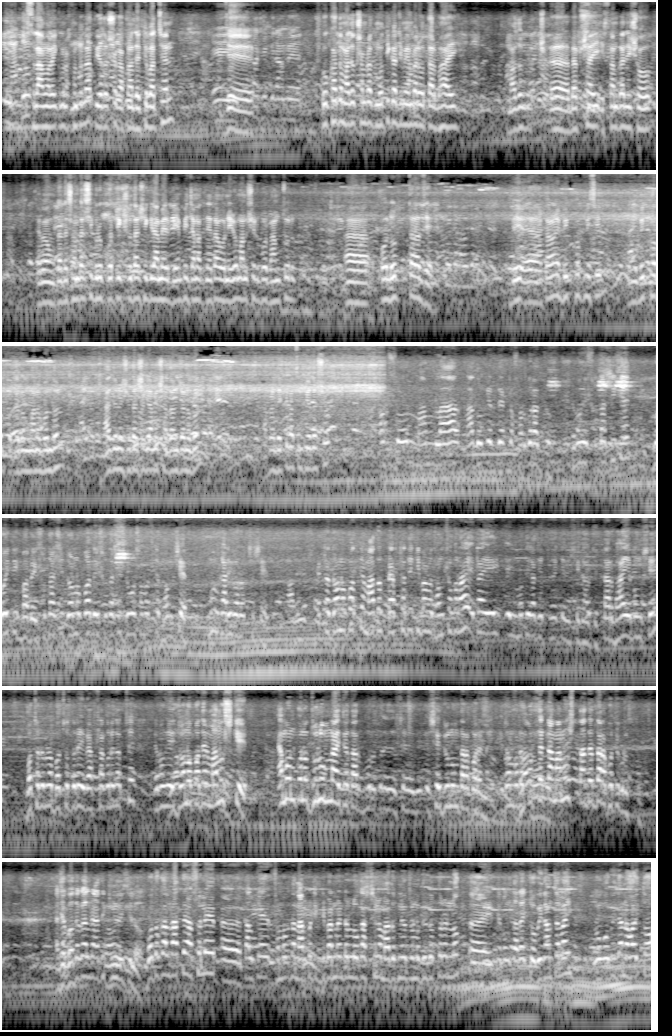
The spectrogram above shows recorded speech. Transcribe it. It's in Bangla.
আসসালামু আলাইকুম রহমতুল্লাহ। প্রিয় দর্শক, আপনারা দেখতে পাচ্ছেন যে কুখ্যাত মাদক সম্রাট মতি কাজী মেম্বার ও তার ভাই মাদক ব্যবসায়ী ইসলাম কাজী সহ এবং তাদের সন্ত্রাসী গ্রুপ কর্তৃক সুদাসী গ্রামের বিএনপি জামাত নেতা ও নিরীহ মানুষের উপর ভাঙচুর ও লুটতারাজের কারণে বিক্ষোভ মিছিল বিক্ষোভ এবং মানববন্ধন আয়োজনে সুদাসী গ্রামের সাধারণ জনগণ। আপনারা দেখতে পাচ্ছেন, প্রিয় দর্শক মামলা মাদকের যে একটা স্বর্গরাজ্য এবং এই সুতাশিকে নৈতিকভাবে সুতাশি জনপদ এই সুতাশি যুব সমাজকে ধ্বংসের মূল কারিগর হচ্ছে সে। একটা জনপদকে মাদক ব্যবসা দিয়ে কীভাবে ধ্বংস করা হয় এটা এই এই মতিগাজী থেকে শেখা উচিত। তার ভাই এবং সে বছরের পর বছর ধরে এই ব্যবসা করে যাচ্ছে এবং এই জনপদের মানুষকে এমন কোনো জুলুম নাই যে তার সেই জুলুম তারা করে নাই। এই জনপদের প্রত্যেকটা মানুষ তাদের দ্বারা ক্ষতিগ্রস্ত। আচ্ছা গতকাল রাতে কি হয়েছিল? গতকাল রাতে আসলে কালকে সম্ভবত নার্কোটিক ডিপার্টমেন্টের লোক আসছিল মাদক নিয়ন্ত্রণ অধিদপ্তরের লোক এবং তারা একটি অভিযান চালায় এবং অভিযানে হয়তো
